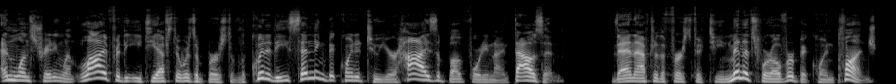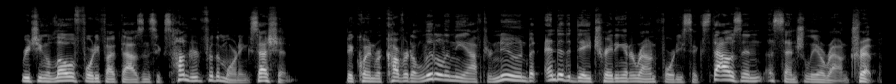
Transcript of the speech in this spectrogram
And once trading went live for the ETFs, there was a burst of liquidity, sending Bitcoin to two year highs above 49,000. Then, after the first 15 minutes were over, Bitcoin plunged, reaching a low of 45,600 for the morning session. Bitcoin recovered a little in the afternoon, but ended the day trading at around 46,000, essentially a round trip.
